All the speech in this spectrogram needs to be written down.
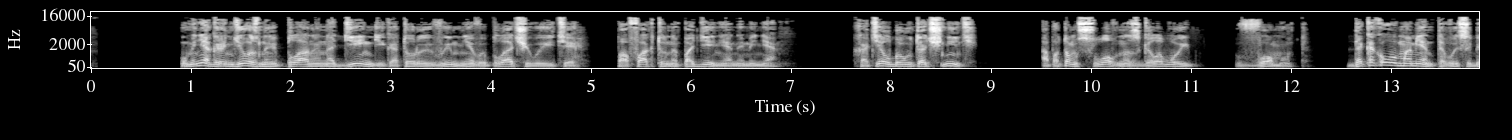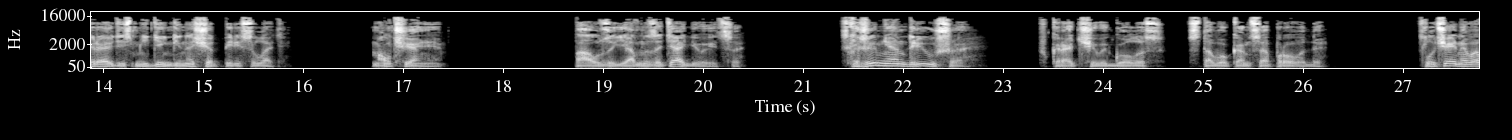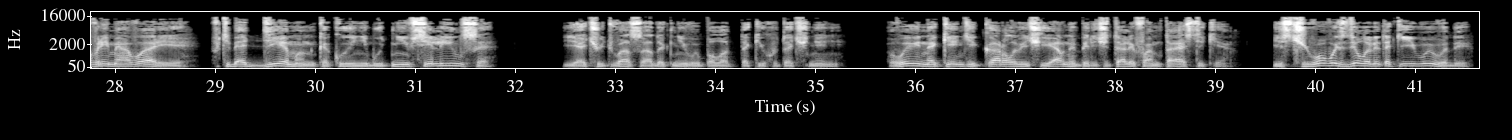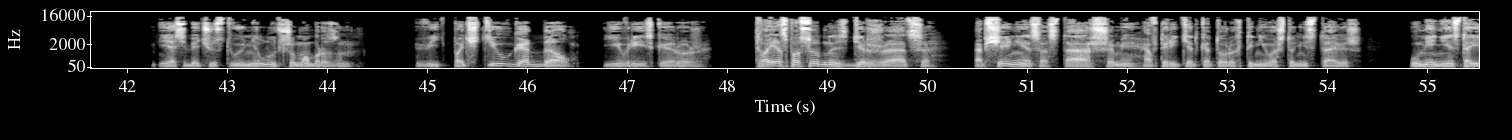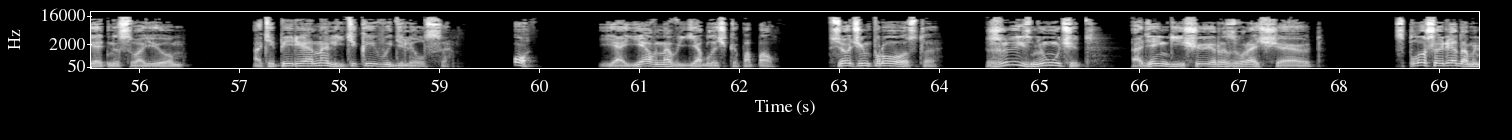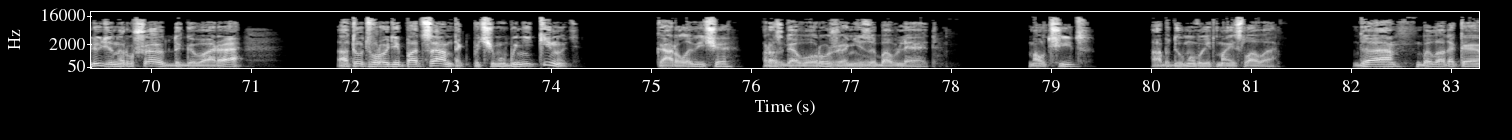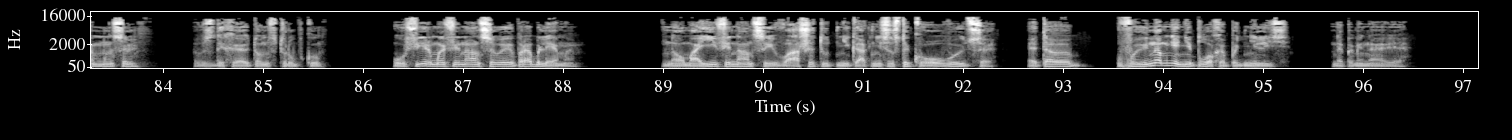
«У меня грандиозные планы на деньги, которые вы мне выплачиваете по факту нападения на меня. Хотел бы уточнить, а потом словно с головой в омут. До какого момента вы собираетесь мне деньги на счет пересылать?» Молчание. Пауза явно затягивается. «Скажи мне, Андрюша», — вкрадчивый голос с того конца провода, «случайно во время аварии в тебя демон какой-нибудь не вселился?» Я чуть в осадок не выпал от таких уточнений. Вы, Иннокентий Карлович, явно перечитали фантастики. Из чего вы сделали такие выводы? Я себя чувствую не лучшим образом. Ведь почти угадал, еврейская рожа. Твоя способность держаться, общение со старшими, авторитет которых ты ни во что не ставишь, умение стоять на своем, а теперь и аналитикой выделился. О, я явно в яблочко попал. Все очень просто. Жизнь учит, а деньги еще и развращают. Сплошь и рядом люди нарушают договора, а тут вроде пацан, так почему бы не кинуть? Карловича разговор уже не забавляет. Молчит, обдумывает мои слова. «Да, была такая мысль», — вздыхает он в трубку. «У фирмы финансовые проблемы. Но мои финансы и ваши тут никак не состыковываются. Это вы на мне неплохо поднялись», — напоминаю я.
